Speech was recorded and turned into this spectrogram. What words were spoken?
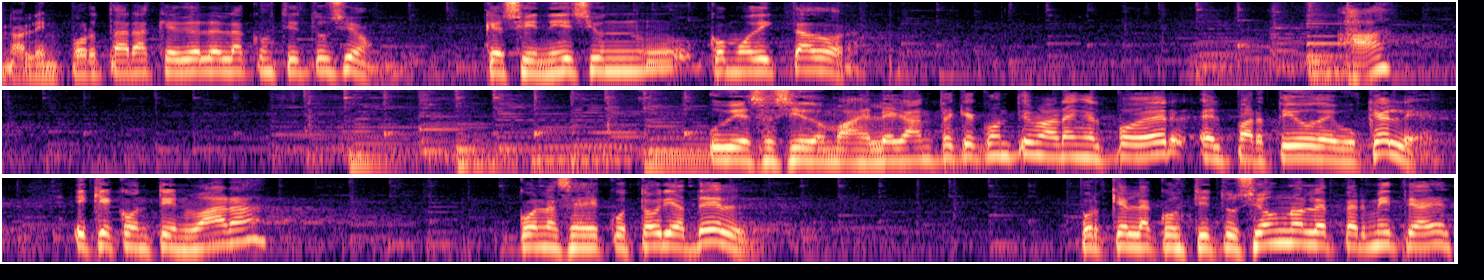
No le importará que viole la constitución, que se inicie como dictador. ¿Ah? Hubiese sido más elegante que continuara en el poder el partido de Bukele y que continuara con las ejecutorias de él porque la constitución no le permite a él.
